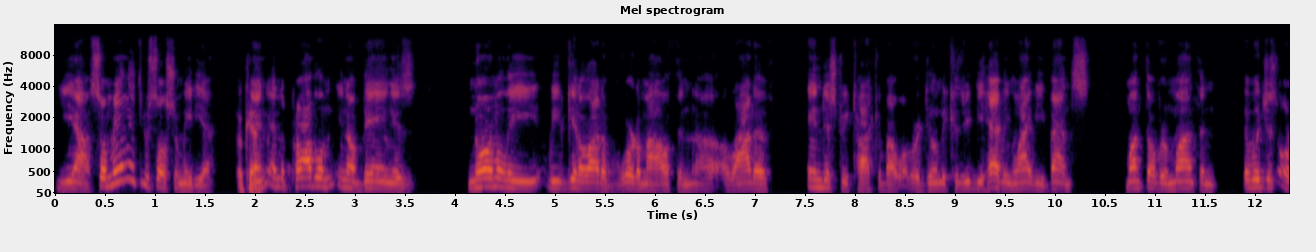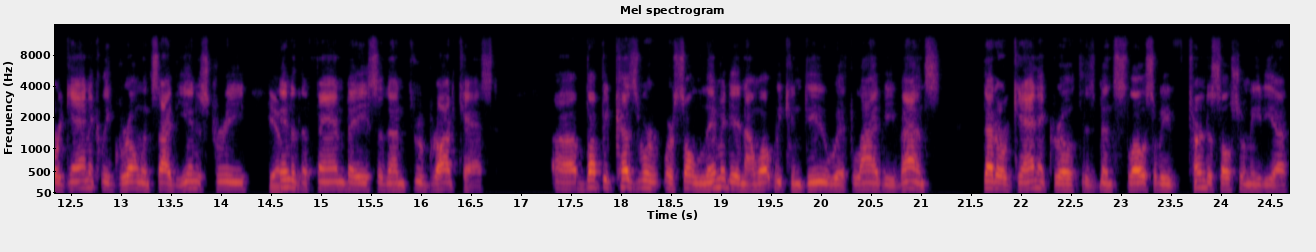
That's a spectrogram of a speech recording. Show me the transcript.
Yeah, so mainly through social media. Okay. And, and the problem, you know, being is normally we get a lot of word of mouth and uh, a lot of industry talk about what we're doing because we'd be having live events month over month and it would just organically grow inside the industry yep. into the fan base and then through broadcast uh, but because we're, we're so limited on what we can do with live events that organic growth has been slow so we've turned to social media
